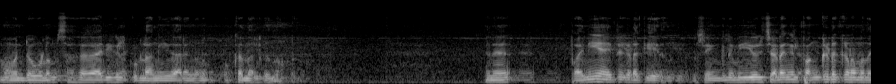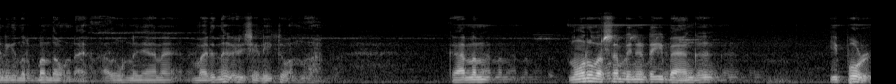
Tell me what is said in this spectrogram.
മൊമെന്റുകളും സഹകാരികൾക്കുള്ള അംഗീകാരങ്ങളും ഒക്കെ നൽകുന്നുണ്ട്. ഇതിന് പനിയായിട്ട് കിടക്കുകയായിരുന്നു. പക്ഷേ എങ്കിലും ഈ ഒരു ചടങ്ങിൽ പങ്കെടുക്കണമെന്ന് എനിക്ക് നിർബന്ധമുണ്ടായിരുന്നു അതുകൊണ്ട് ഞാൻ മരുന്ന് കഴിച്ച് എണീറ്റ് വന്നതാണ്. കാരണം നൂറ് വർഷം പിന്നിട്ട് ഈ ബാങ്ക് ഇപ്പോൾ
